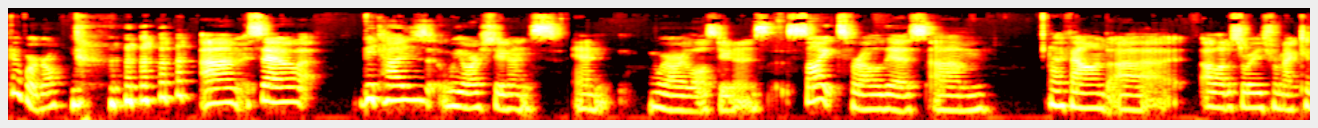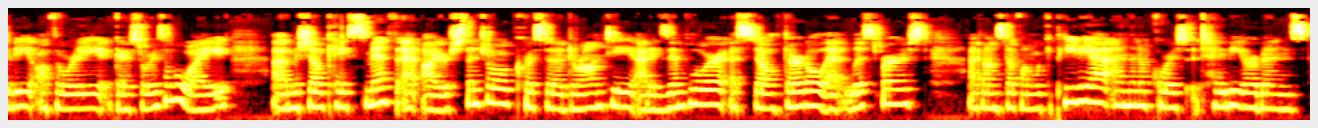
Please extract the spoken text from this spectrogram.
go for it, girl. um, so because we are students and we our law students, sites for all of this, um, I found uh, a lot of stories from Activity Authority, Ghost Stories of Hawaii, uh, Michelle K. Smith at Irish Central, Krista Durante at Exemplore, Estelle Thurtle at Listverse. I found stuff on Wikipedia, and then of course Toby Urban's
